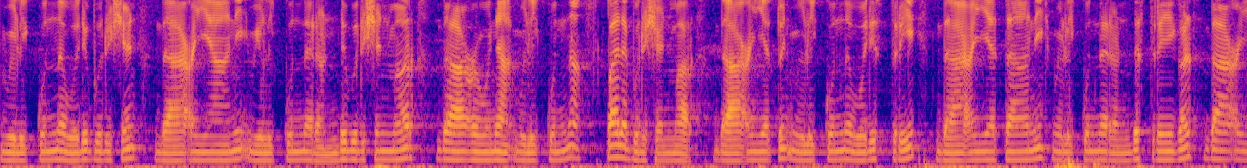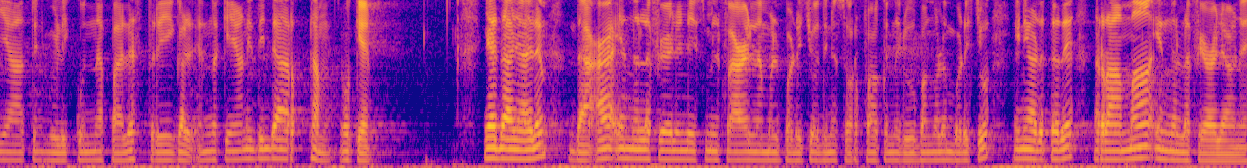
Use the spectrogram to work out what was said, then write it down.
വിളിക്കുന്ന ഒരു പുരുഷൻ ദാഇയാനി വിളിക്കുന്ന രണ്ട് പുരുഷന്മാർ ദാഊന വിളിക്കുന്ന പല പുരുഷന്മാർ. ദാഇയത്തുൻ വിളിക്കുന്ന ഒരു സ്ത്രീ ദാഇയത്താനി വിളിക്കുന്ന രണ്ട് സ്ത്രീകൾ ദാഇയാത്തുൻ വിളിക്കുന്ന പല സ്ത്രീകൾ. എന്നൊക്കെയാണ് ഇതിന്റെ അർത്ഥം. ഓക്കെ ഏതായാലും ദ എന്നുള്ള ഫേലിന്റെ ഇസ്മിൽ ഫായിൽ നമ്മൾ പഠിച്ചു. അതിന് സൊർഫാക്കുന്ന രൂപങ്ങളും പഠിച്ചു. ഇനി അടുത്തത് റമ എന്നുള്ള ഫേലാണ്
